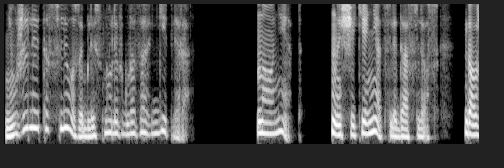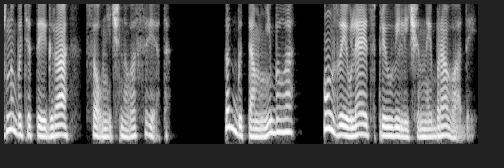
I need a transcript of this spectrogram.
Неужели это слезы блеснули в глазах Гитлера? Но нет, на щеке нет следа слез. Должно быть, это игра солнечного света. Как бы там ни было, он заявляет с преувеличенной бравадой.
